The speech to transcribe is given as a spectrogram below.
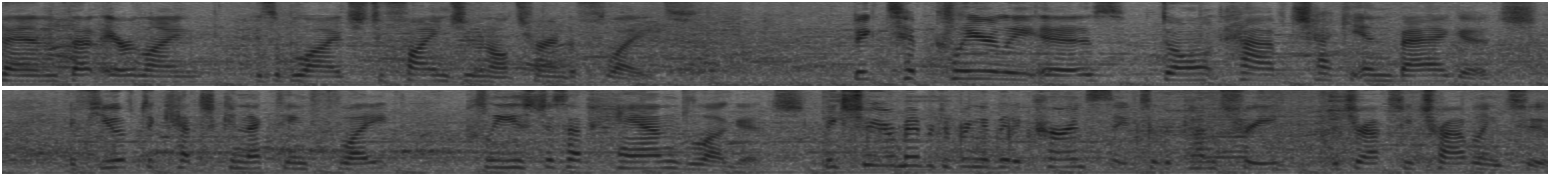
then that airline is obliged to find you an alternative flight. Big tip clearly is don't have check-in baggage. If you have to catch a connecting flight, please just have hand luggage. Make sure you remember to bring a bit of currency to the country that you're actually traveling to.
